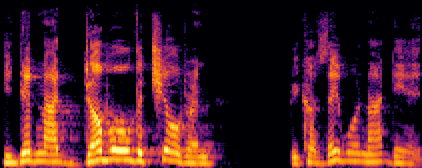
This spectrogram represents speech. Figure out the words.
He did not double the children because they were not dead.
